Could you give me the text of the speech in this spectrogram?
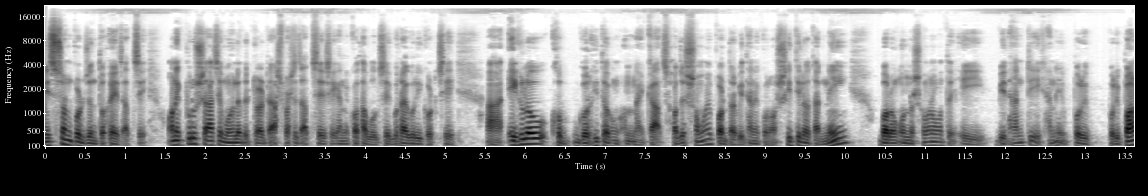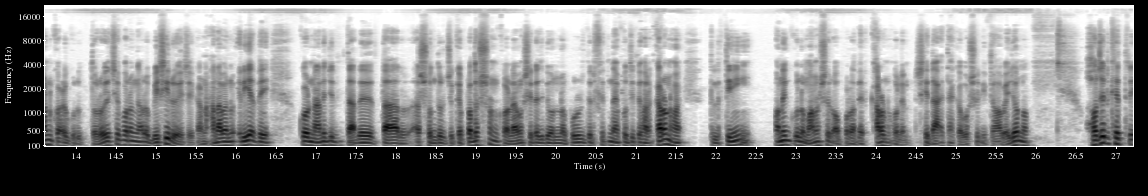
মিশ্রণ পর্যন্ত হয়ে যাচ্ছে। অনেক পুরুষরা আছে, মহিলাদের টয়লেটের আশপাশে যাচ্ছে, সেখানে কথা বলছে, ঘোরাঘুরি করছে। এগুলোও খুব গর্হিত এবং অন্যায় কাজ। হজের সময় পর্দার বিধানে কোনো শিথিলতা নেই, বরং অন্য সময়ের মতো এই বিধানটি এখানে পরিপালন করার গুরুত্ব রয়েছে, বরং আরও বেশি রয়েছে। কারণ হারামেন এরিয়াতে কোন নারী যদি তাদের তার সৌন্দর্যকে প্রদর্শন করে এবং সেটা যদি অন্য পুরুষদের ফিতনায় পতিত হওয়ার কারণ হয়, তাহলে তিনি অনেকগুলো মানুষের অপরাধের কারণ হলেন। সে দায় তাকে অবশ্যই নিতে হবে। এই জন্য হজের ক্ষেত্রে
